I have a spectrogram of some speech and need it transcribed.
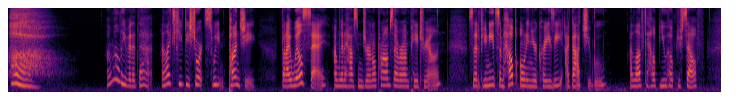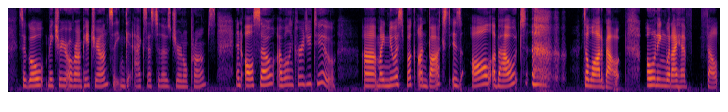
I'm to leave it at that. I like to keep these short, sweet, and punchy. But I will say I'm going to have some journal prompts over on Patreon so that if you need some help owning your crazy, I got you, boo. I love to help you help yourself. So go make sure you're over on Patreon so you can get access to those journal prompts. And also, I will encourage you too. Uh, my newest book, Unboxed, is all about, it's a lot about owning what I have felt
